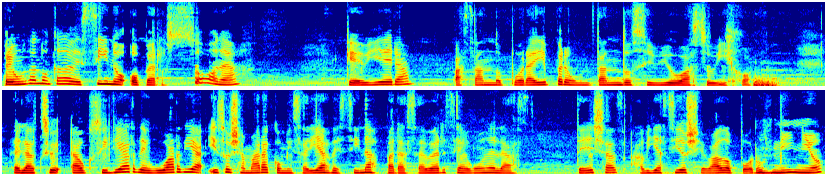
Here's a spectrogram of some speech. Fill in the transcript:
preguntando a cada vecino o persona que viera pasando por ahí preguntando si vio a su hijo. El auxiliar de guardia hizo llamar a comisarías vecinas para saber si alguna de las ellas había sido llevado por un niño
